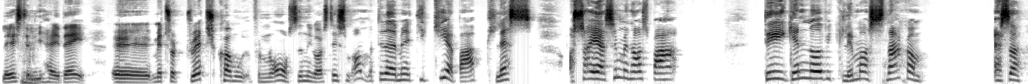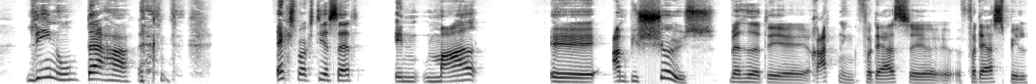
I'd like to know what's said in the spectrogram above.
Læste jeg mm. lige her i dag. Uh, Metroid Dredge kom ud for nogle år siden, ikke også? Det er som om, at det der med, at de giver bare plads. Og så er jeg simpelthen også bare det er igen noget, vi glemmer at snakke om. Altså, lige nu, der har Xbox, de har sat en meget øh, ambitiøs, hvad hedder det, retning for deres, øh, for deres spil.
